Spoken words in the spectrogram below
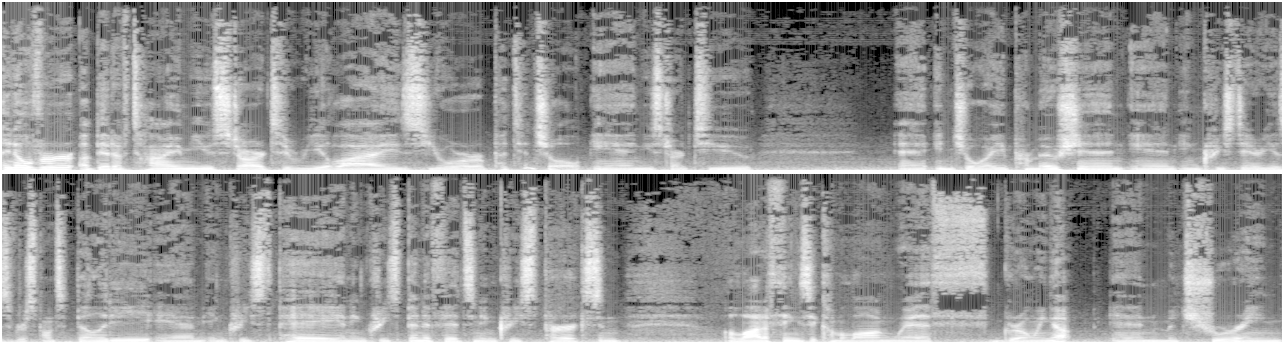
And over a bit of time, you start to realize your potential and you start to enjoy promotion and increased areas of responsibility and increased pay and increased benefits and increased perks and a lot of things that come along with growing up and maturing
